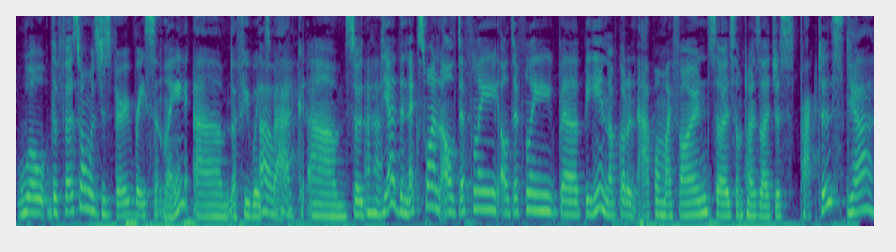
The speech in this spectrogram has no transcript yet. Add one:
Well, the first one was just very recently, um, a few weeks oh, okay. back. Um, so uh-huh. yeah, the next one I'll definitely, I'll definitely uh, be in. I've got an app on my phone, so sometimes I just practice. Yeah,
